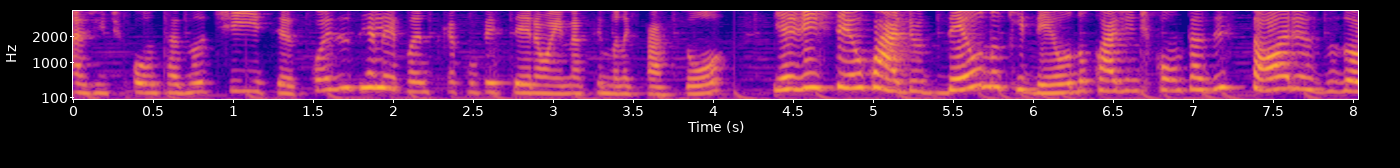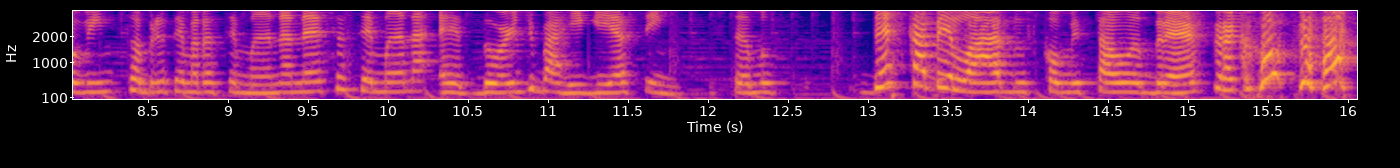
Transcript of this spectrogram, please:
a gente conta notícias, coisas relevantes que aconteceram aí na semana que passou. E a gente tem o quadro Deu no que deu, no qual a gente conta as histórias dos ouvintes sobre o tema da semana. Nessa semana é dor de barriga e assim, estamos descabelados, como está o André, para contar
